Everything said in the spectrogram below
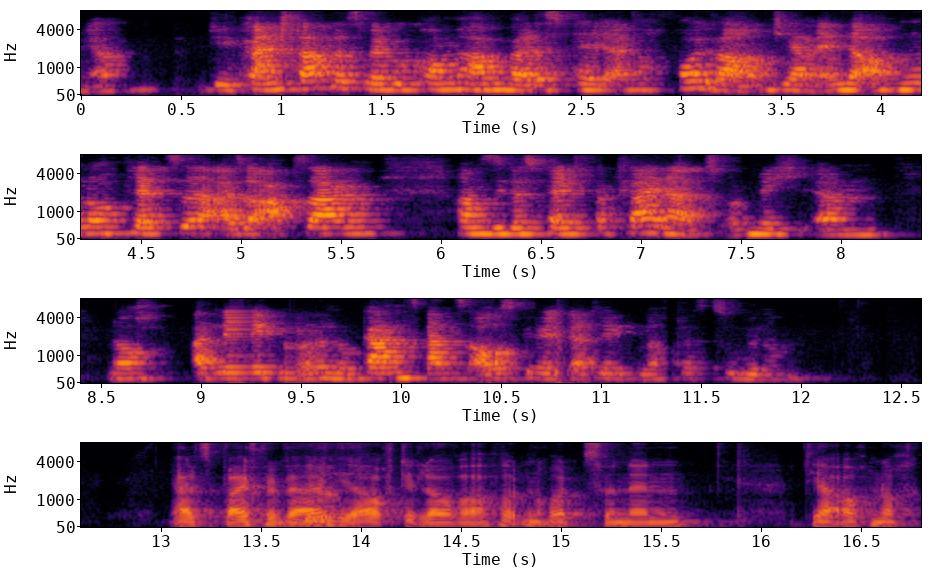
ja, die keinen Startplatz mehr bekommen haben, weil das Feld einfach voll war und die am Ende auch nur noch Plätze, also Absagen, haben sie das Feld verkleinert und nicht ähm, noch Athleten oder nur ganz, ganz ausgewählte Athleten noch dazu genommen. Als Beispiel wäre ja. hier auch die Laura Hottenrott zu nennen, die ja auch noch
